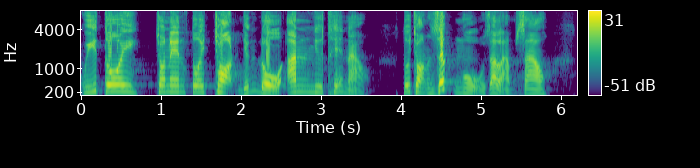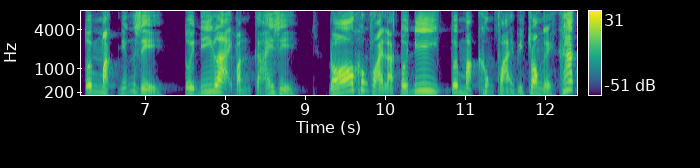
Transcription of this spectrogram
quý tôi cho nên tôi chọn những đồ ăn như thế nào. Tôi chọn giấc ngủ ra làm sao. Tôi mặc những gì. Tôi đi lại bằng cái gì. Đó không phải là tôi đi, tôi mặc không phải vì cho người khác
